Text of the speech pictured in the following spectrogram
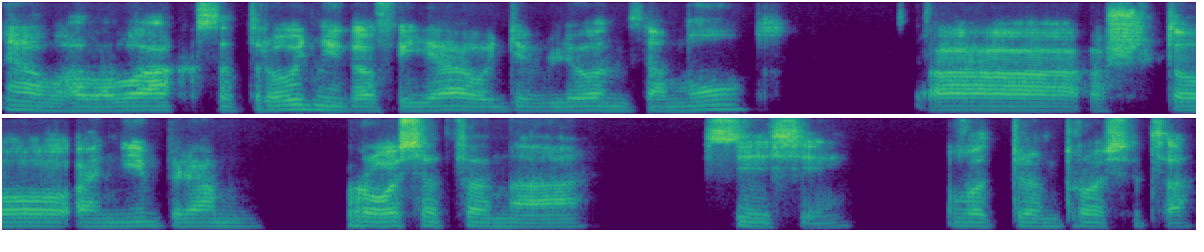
а, в головах сотрудников, и я удивлен тому, а, что они прям просятся на сессии. Вот прям просятся.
